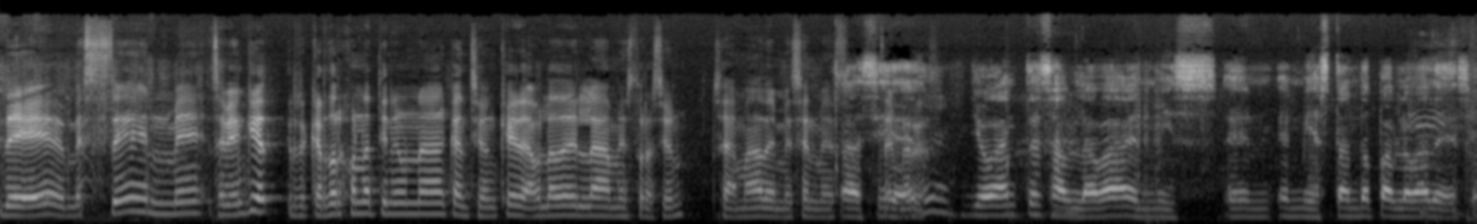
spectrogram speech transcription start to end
De mecenme. ¿Sabían que Ricardo Arjona tiene una canción que habla de la menstruación? Se llama De mes en mes. Así es. Yo antes hablaba en mis en, en mi stand up hablaba de eso.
